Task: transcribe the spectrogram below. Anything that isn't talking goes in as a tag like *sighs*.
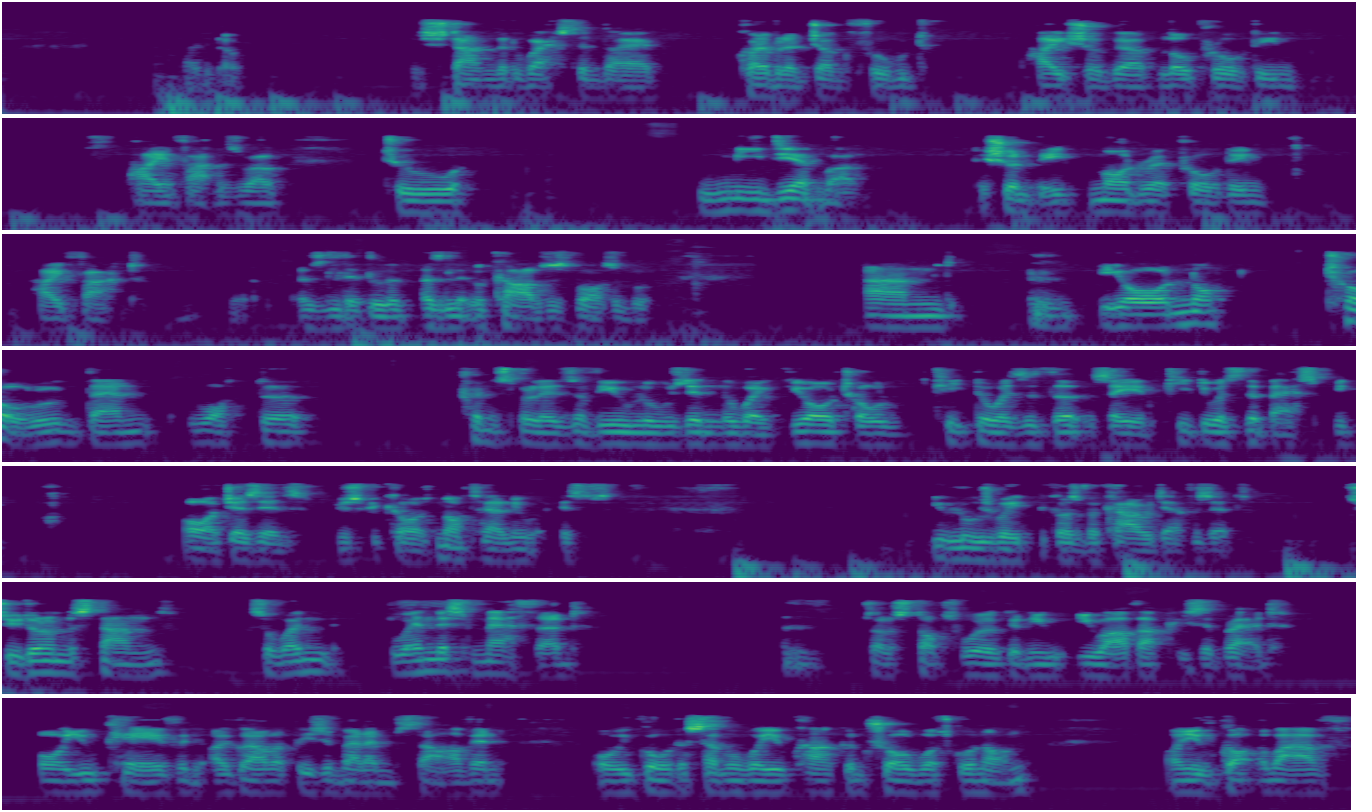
I don't know, standard Western diet, quite a bit of junk food, high sugar, low protein, high in fat as well, to medium, well, it should be moderate protein, high fat, as little as little carbs as possible. And *clears throat* you're not told then what the principle is of you losing the weight. You're told keto is the say keto is the best, or just is just because not telling you it's you lose weight because of a calorie deficit. So you don't understand. So when when this method *clears throat* sort of stops working, you, you have that piece of bread, or you cave and I grab a piece of bread, I'm starving, or you go to somewhere where you can't control what's going on, or you've got to have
